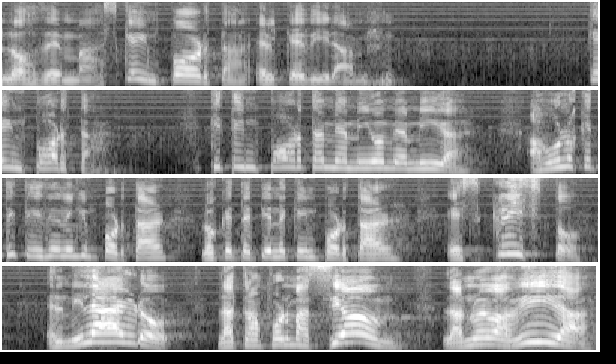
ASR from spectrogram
los demás. ¿Qué importa el que dirán? ¿Qué importa? ¿Qué te importa, mi amigo, mi amiga? A vos lo que te tiene que importar, lo que te tiene que importar es Cristo, el milagro, la transformación, la nueva vida,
